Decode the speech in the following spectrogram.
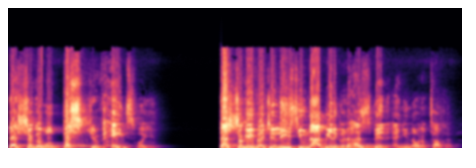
That sugar will bust your veins for you. That sugar eventually leads to you not being a good husband, and you know what I'm talking about.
